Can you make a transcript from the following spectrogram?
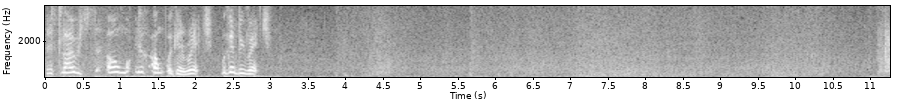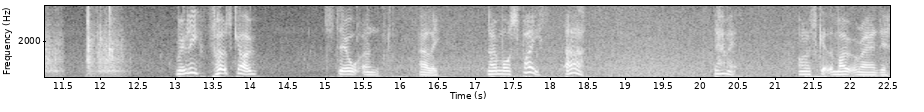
There's loads. Oh, my, oh, we're getting rich. We're going to be rich. Really? First go? Still and alley. No more space. Ah. Damn it. I'll have to get the motor around here.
